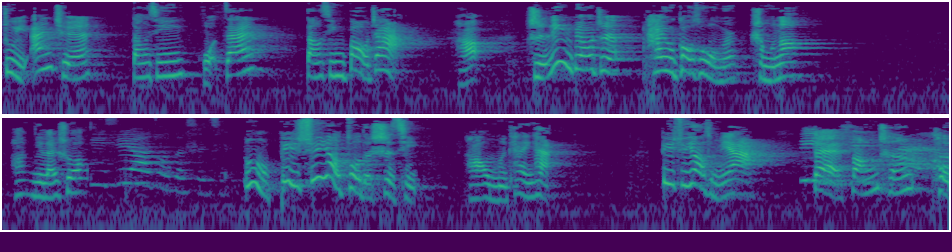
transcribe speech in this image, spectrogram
注意安全，当心火灾，当心爆炸。好，指令标志它又告诉我们什么呢？好，你来说。必须要做的事情。嗯，必须要做的事情。好，我们看一看。必须要什么呀？戴防尘口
